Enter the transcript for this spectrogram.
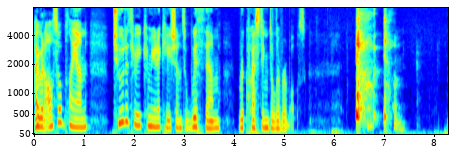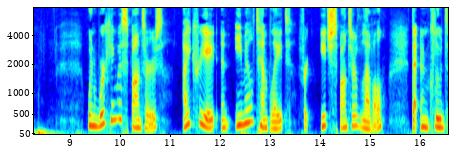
I would also plan two to three communications with them requesting deliverables. When working with sponsors, I create an email template for each sponsor level that includes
